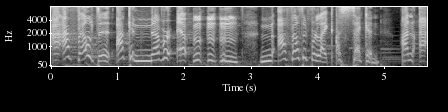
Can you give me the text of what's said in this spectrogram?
I felt it. I can never... Mm, mm, mm. I felt it for like a second. And I,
